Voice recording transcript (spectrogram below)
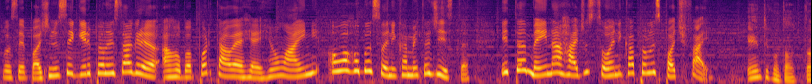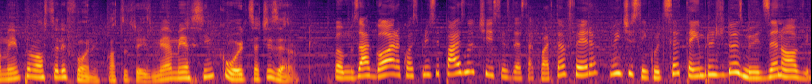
Você pode nos seguir pelo Instagram, arroba portal RR Online ou arroba Sônica Metodista. E também na Rádio Sônica pelo Spotify. Entre em contato também pelo nosso telefone, 43665870. Vamos agora com as principais notícias desta quarta-feira, 25 de setembro de 2019.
